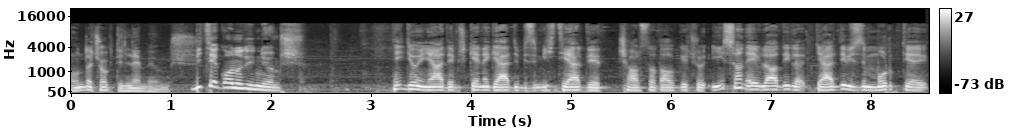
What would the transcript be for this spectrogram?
Onu da çok dinlemiyormuş. Bir tek onu dinliyormuş. Ne diyorsun ya demiş gene geldi bizim ihtiyar diye Charles'la dalga geçiyor. İnsan evladıyla geldi bizim moruk diye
